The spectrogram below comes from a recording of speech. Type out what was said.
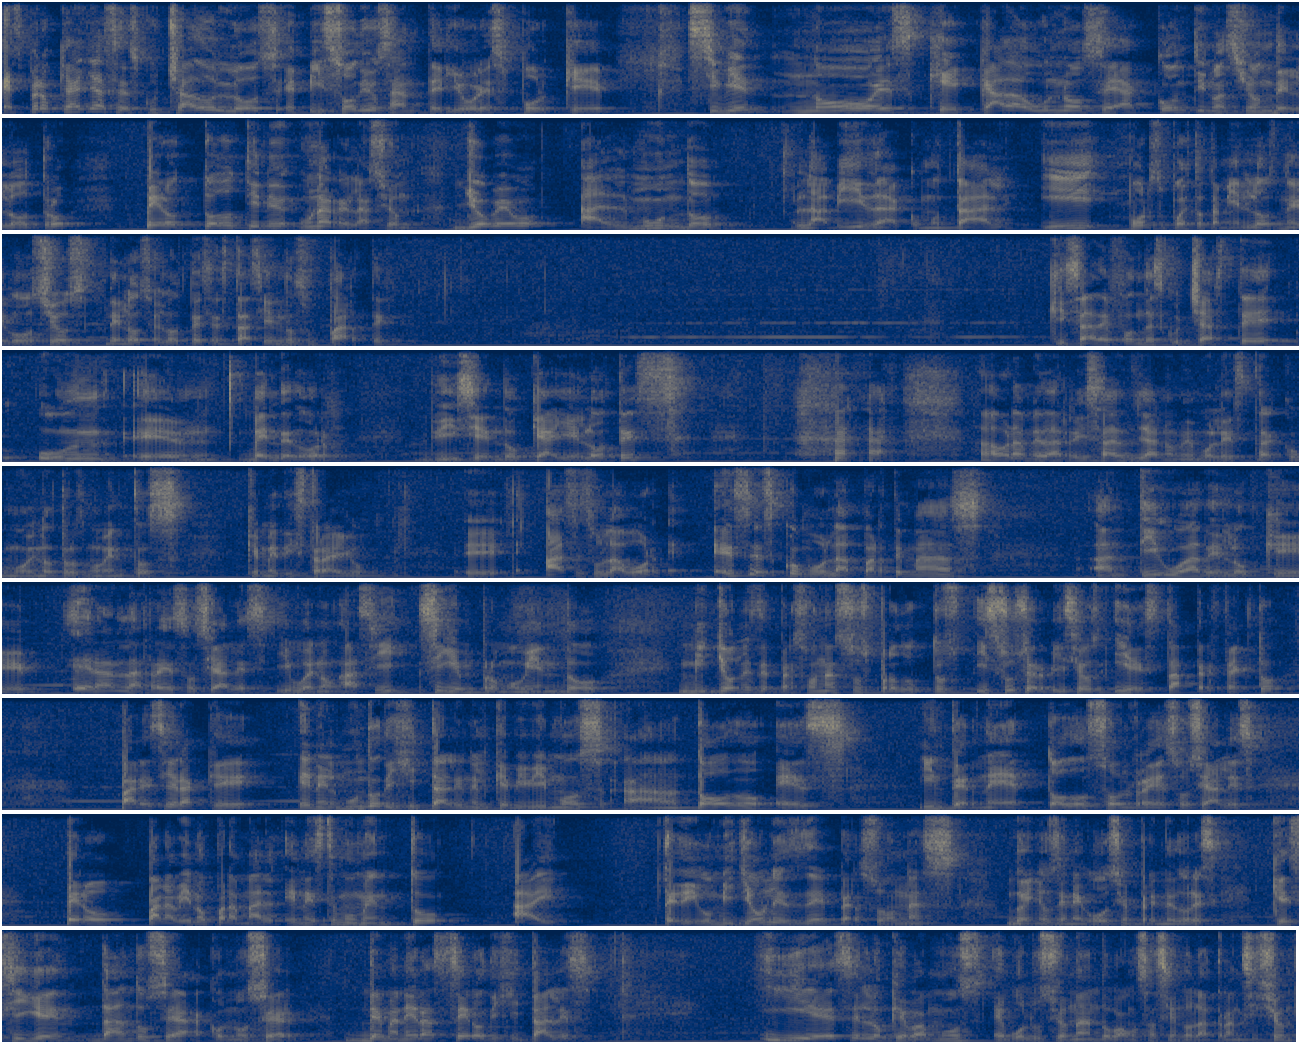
Espero que hayas escuchado los episodios anteriores porque si bien no es que cada uno sea continuación del otro, pero todo tiene una relación. Yo veo al mundo, la vida como tal y por supuesto también los negocios de los elotes está haciendo su parte. Quizá de fondo escuchaste un em, vendedor diciendo que hay elotes. Ahora me da risa, ya no me molesta como en otros momentos que me distraigo. Eh, hace su labor. Esa es como la parte más antigua de lo que eran las redes sociales y bueno, así siguen promoviendo millones de personas sus productos y sus servicios y está perfecto. Pareciera que en el mundo digital en el que vivimos ah, todo es internet, todo son redes sociales, pero para bien o para mal en este momento hay, te digo, millones de personas dueños de negocio, emprendedores que siguen dándose a conocer de manera cero digitales y es en lo que vamos evolucionando, vamos haciendo la transición.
